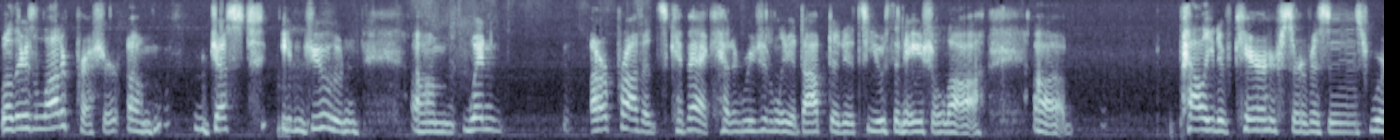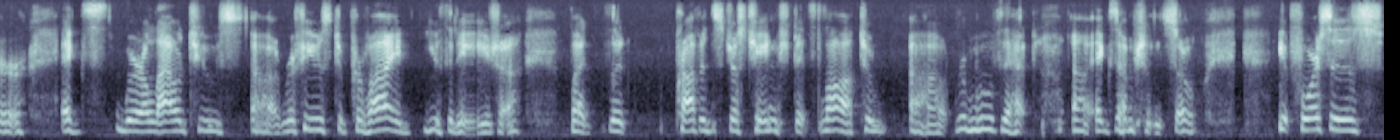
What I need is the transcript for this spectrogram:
Well, there's a lot of pressure. Um, just in June, um, when our province, Quebec, had originally adopted its euthanasia law, uh, palliative care services were ex- were allowed to uh, refuse to provide euthanasia, but the province just changed its law to uh, remove that uh, exemption. So it forces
